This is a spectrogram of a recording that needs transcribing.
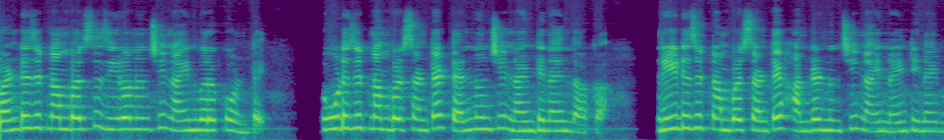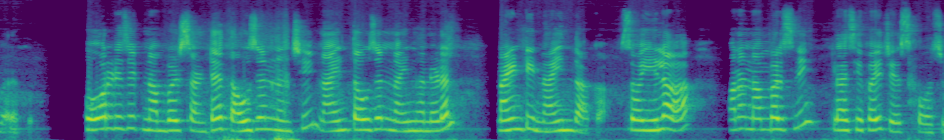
వన్ డిజిట్ నంబర్స్ జీరో నుంచి నైన్ వరకు ఉంటాయి. టూ డిజిట్ నంబర్స్ అంటే టెన్ నుంచి నైంటీ నైన్ దాకా. త్రీ డిజిట్ నంబర్స్ అంటే హండ్రెడ్ నుంచి నైన్ నైంటీ నైన్ వరకు. ఫోర్ డిజిట్ నంబర్స్ అంటే థౌజండ్ నుంచి nine thousand nine hundred and ninety nine దాకా. సో ఇలా మనం నంబర్స్ని క్లాసిఫై చేసుకోవచ్చు.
